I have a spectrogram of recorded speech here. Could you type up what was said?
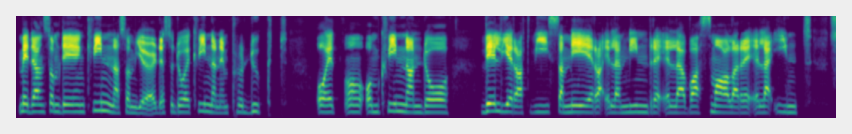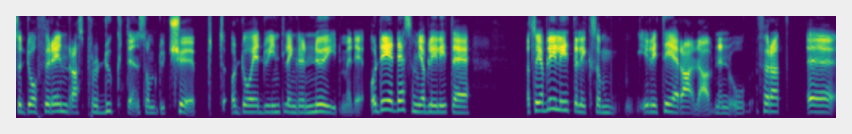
Medan om det är en kvinna som gör det så då är kvinnan en produkt och, ett, och om kvinnan då väljer att visa mera eller mindre eller vara smalare eller inte, så då förändras produkten som du köpt och då är du inte längre nöjd med det. Och det är det som jag blir lite, alltså jag blir lite liksom irriterad av det nog. För att, eh,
